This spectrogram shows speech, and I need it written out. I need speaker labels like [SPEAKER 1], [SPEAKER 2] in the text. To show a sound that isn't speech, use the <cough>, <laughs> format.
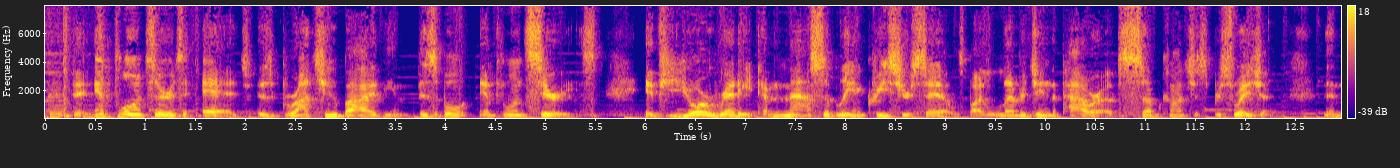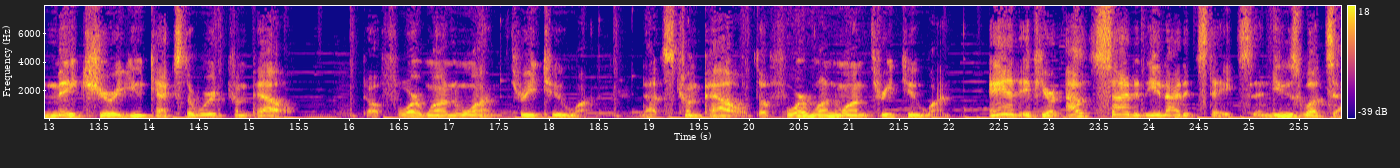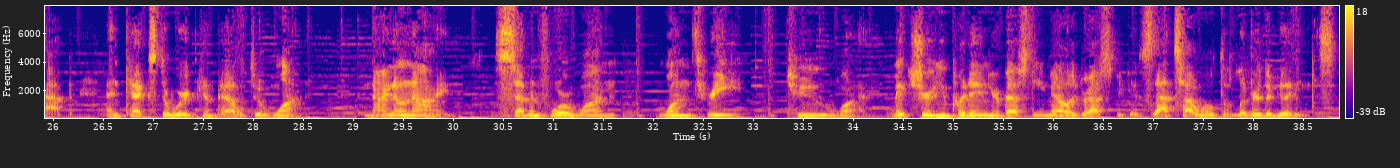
[SPEAKER 1] The Influencer's Edge is brought to you by the Invisible Influence Series. If you're ready to massively increase your sales by leveraging the power of subconscious persuasion, then make sure you text the word compel to 411321. That's compel to 411321. And if you're outside of the United States, then use WhatsApp and text the word compel to 1 909 741 1321. Make sure you put in your best email address because that's how we'll deliver the goodies.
